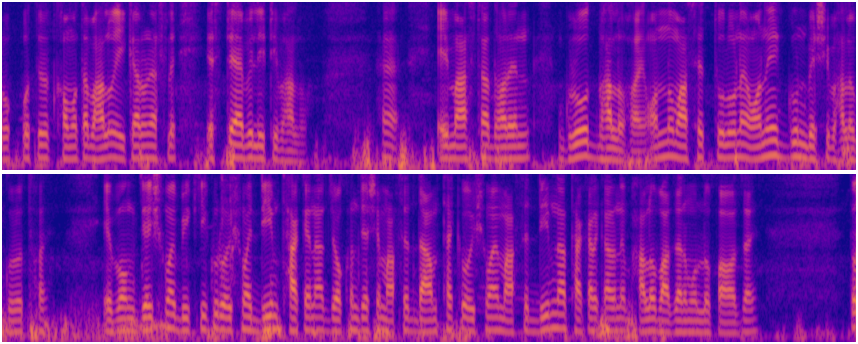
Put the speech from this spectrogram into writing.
রোগ প্রতিরোধ ক্ষমতা ভালো, এই কারণে আসলে স্টেবিলিটি ভালো। হ্যাঁ এই মাছটা ধরেন গ্রোথ ভালো হয়, অন্য মাছের তুলনায় অনেক গুণ বেশি ভালো গ্রোথ হয়। এবং যেই সময় বিক্রি করে, ওই সময় ডিম থাকে না, যখন দেশে মাছের দাম থাকে, ওই সময় মাছের ডিম না থাকার কারণে ভালো বাজার মূল্য পাওয়া যায়। তো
